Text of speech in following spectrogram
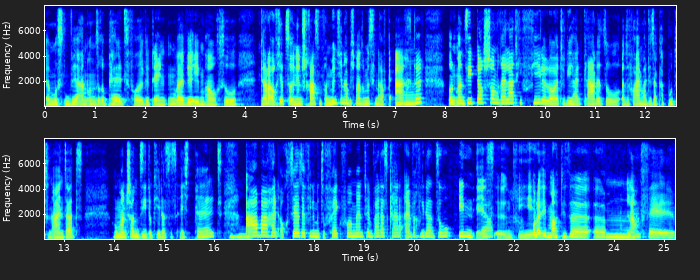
äh, mussten wir an unsere Pelzfolge denken, weil wir eben auch so, gerade auch jetzt so in den Straßen von München habe ich mal so ein bisschen drauf geachtet. Und man sieht doch schon relativ viele Leute, die halt gerade so, also vor allem halt dieser Kapuzeneinsatz, wo man schon sieht, okay, das ist echt Pelz. Aber halt auch sehr, sehr viele mit so Fake-Furmänteln, weil das gerade einfach wieder so in ist irgendwie. Oder eben auch diese, ähm, Lammfell.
